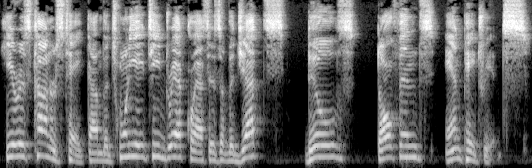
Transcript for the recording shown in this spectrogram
here is Connor's take on the 2018 draft classes of the Jets, Bills, Dolphins, and Patriots.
